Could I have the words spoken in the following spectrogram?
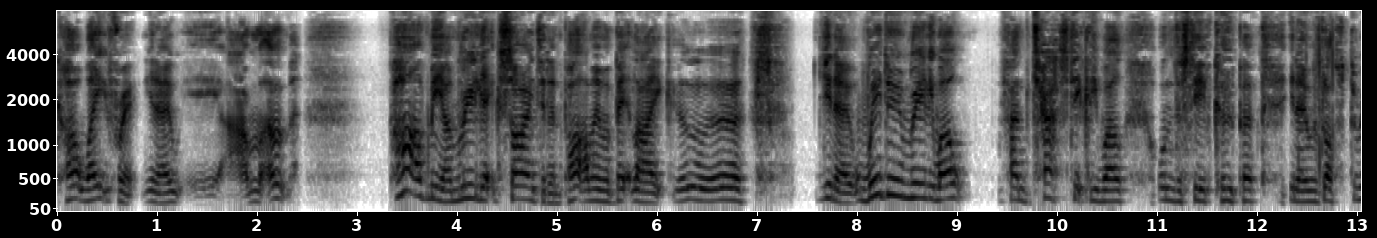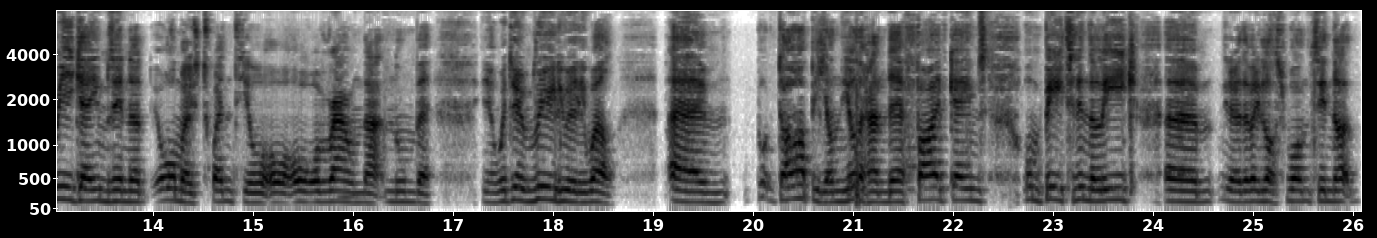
can't wait for it. You know, I'm, I'm, part of me I'm really excited, and part of me I'm a bit like, you know, we're doing really well, fantastically well under Steve Cooper. You know, we've lost three games in a, almost 20 or, or, or, around that number. You know, we're doing really, really well. Um, but Derby, on the other hand, they're five games unbeaten in the league. Um, you know, they've only lost once in that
